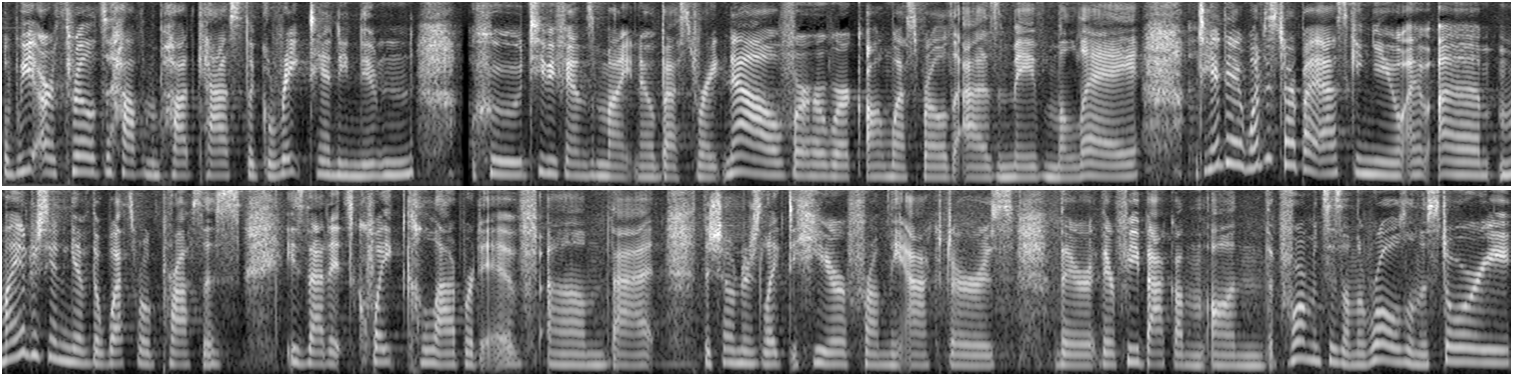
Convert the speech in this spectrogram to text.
We are thrilled to have on the podcast the great Thandie Newton, who TV fans might know best right now for her work on Westworld as Maeve Millay. Thandie, I want to start by asking you um, my understanding of the Westworld process is that it's quite collaborative, um, that the showrunners like to hear from the actors, their, their feedback on, on the performances, on the roles, on the story.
